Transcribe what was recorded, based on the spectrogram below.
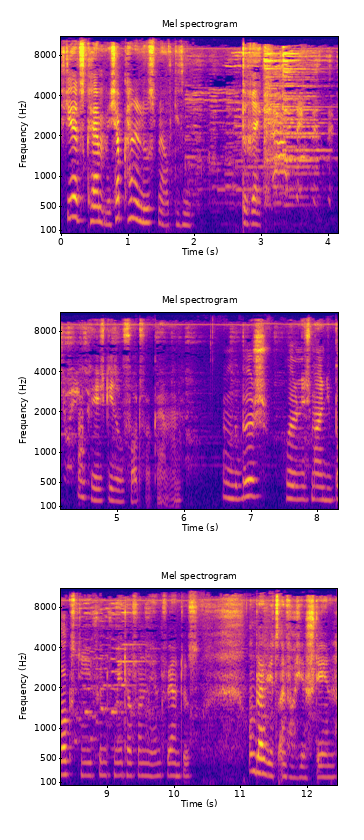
Ich gehe jetzt campen. Ich habe keine Lust mehr auf diesen Dreck. Okay, ich gehe sofort vercampen. Im Gebüsch. Hol nicht mal die Box, die 5 Meter von mir entfernt ist. Und bleibe jetzt einfach hier stehen.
